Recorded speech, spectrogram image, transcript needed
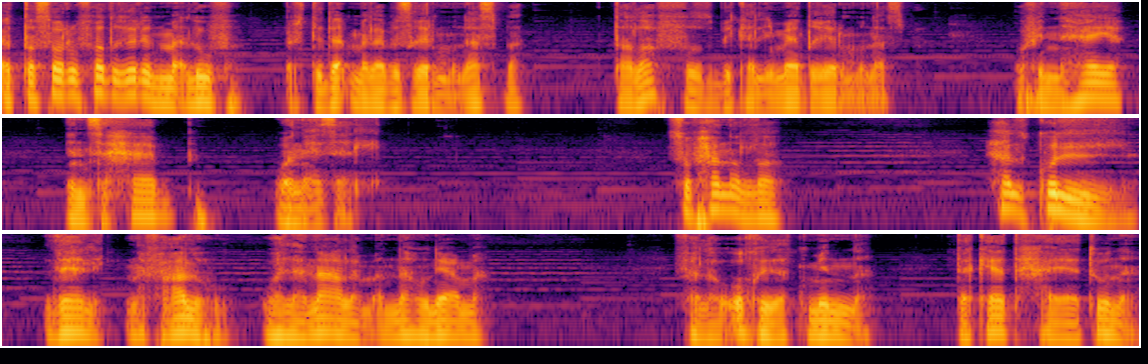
التصرفات غير المألوفة ارتداء ملابس غير مناسبة تلفظ بكلمات غير مناسبة وفي النهاية انسحاب وانعزال. سبحان الله هل كل ذلك نفعله ولا نعلم أنه نعمة؟ فلو أخذت منا تكاد حياتنا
